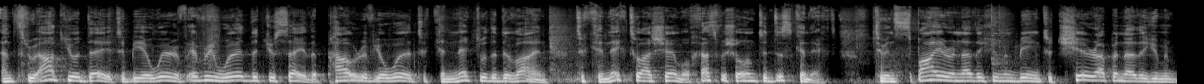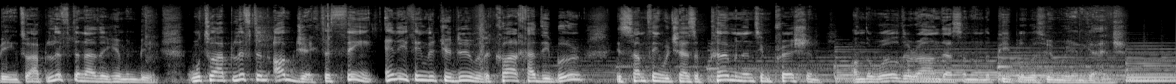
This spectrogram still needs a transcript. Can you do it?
and throughout your day to be aware of every word that you say, the power of your word to connect with the divine, to connect to Hashem, or chas v'sholem to disconnect, to inspire another human being, to cheer up another human being, to uplift another human being, or to uplift an object, a thing, anything that you do with a koach hadibur is something which has a permanent impression on the world around us and on the people with whom we engage.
